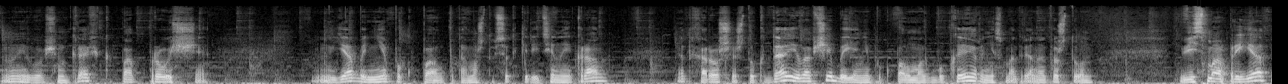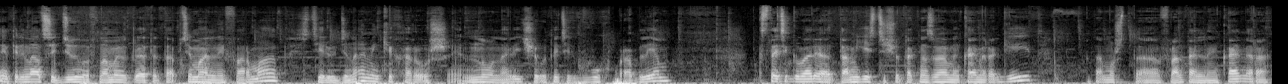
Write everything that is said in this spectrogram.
Ну и, в общем, графика попроще. Я бы не покупал, потому что все-таки ретина экран – это хорошая штука. Да, и вообще бы я не покупал MacBook Air, несмотря на то, что он весьма приятный. 13 дюймов, на мой взгляд, это оптимальный формат. Стереодинамики хорошие. Но наличие вот этих двух проблем... Кстати говоря, там есть еще так называемая камера Gate, потому что фронтальная камера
